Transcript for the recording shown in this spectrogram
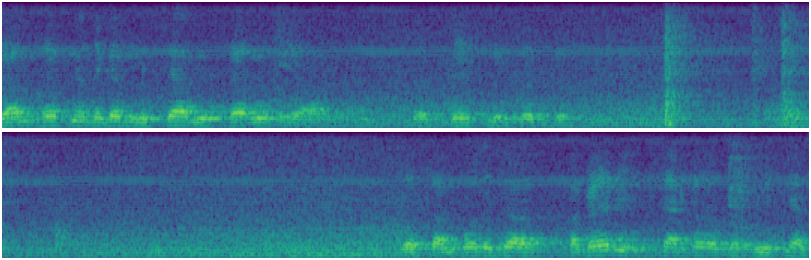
બ્રહ્મ સત્ય જગત મિથ્યા મિથ્યા નથી. બસ રસ્તામાં પોલીસ પકડે ને ત્યાર કરો તો મિથ્યા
